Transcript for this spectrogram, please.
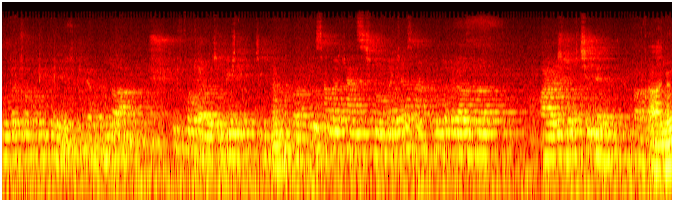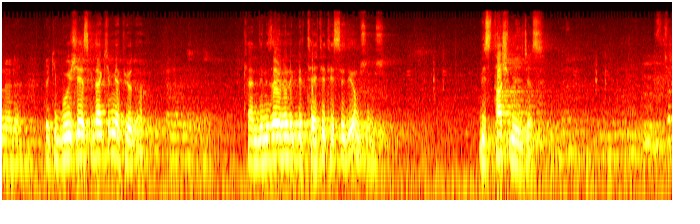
burada çok büyük bir gözüküyor. Burada şu fotoğraf için 5 dakika çekilen fotoğrafta insanlar kendisi için oradayken sanki burada biraz daha paylaşmak için de var. Aynen öyle. Peki bu işi eskiden kim yapıyordu? Kendinize yönelik bir tehdit hissediyor musunuz? Biz taş mı yiyeceğiz? Çok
